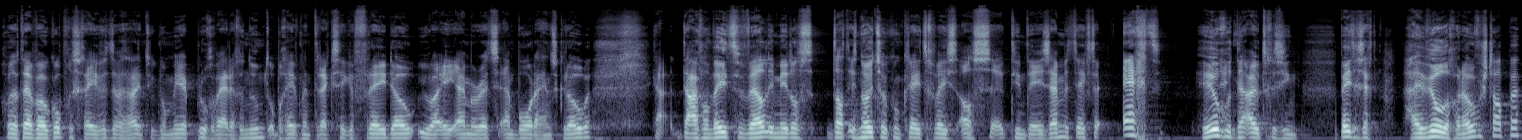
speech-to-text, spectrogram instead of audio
goed, dat hebben we ook opgeschreven. Er zijn natuurlijk nog meer ploegen werden genoemd. Op een gegeven moment trekt zich Fredo, UAE Emirates en Bora Hens Grobe. Ja, daarvan weten we wel inmiddels, dat is nooit zo concreet geweest als Team DSM. Het heeft er echt heel goed naar uitgezien. Beter gezegd, hij wilde gewoon overstappen.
